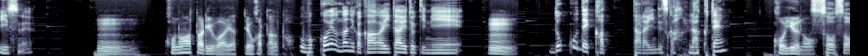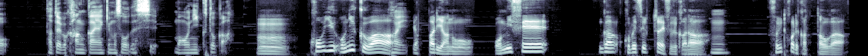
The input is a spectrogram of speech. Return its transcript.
いいっすね。うん。このあたりはやってよかったなと。僕、こういうの何か買いたいときに、うん。どこで買ったらいいんですか？楽天？こういうの？そうそう。例えば、カンカン焼きもそうですし、まあ、お肉とか。うん。こういうお肉は、はいやっぱりあの、お店が個別売ってたりするから、うん。そういうところで買った方が、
